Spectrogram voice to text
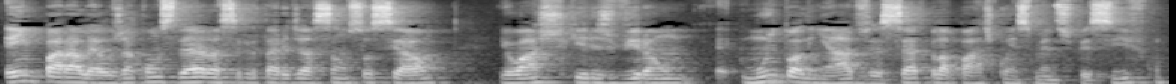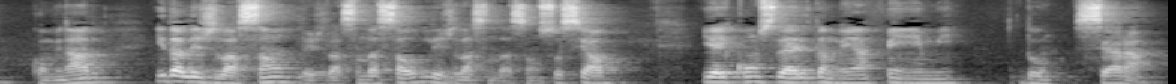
Em paralelo, já considero a Secretaria de Ação Social. Eu acho que eles virão eh, muito alinhados, exceto pela parte de conhecimento específico, combinado? E da legislação, legislação da saúde, legislação da ação social. E aí considere também a PM do Ceará.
